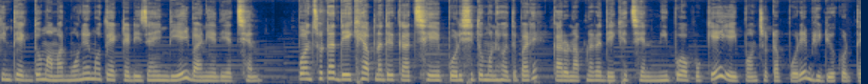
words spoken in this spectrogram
কিন্তু একদম আমার মনের মতো একটা ডিজাইন দিয়েই বানিয়ে দিয়েছেন। পঞ্চটা দেখে আপনাদের কাছে পরিচিত মনে হতে পারে, কারণ আপনারা দেখেছেন নিপু আপুকে এই পঞ্চটা পরে ভিডিও করতে।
